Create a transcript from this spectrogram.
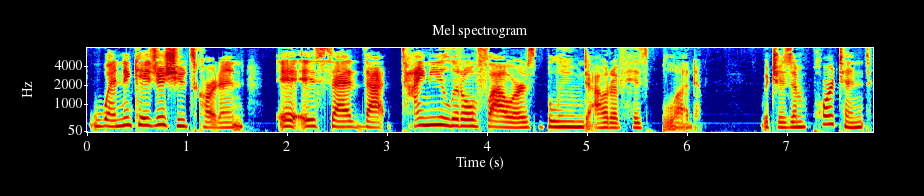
when Nicasia shoots Cardan, it is said that tiny little flowers bloomed out of his blood, which is important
